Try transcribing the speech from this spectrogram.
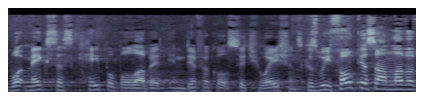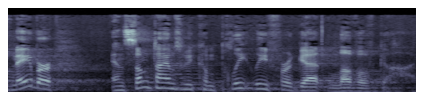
what makes us capable of it in difficult situations. Because we focus on love of neighbor, and sometimes we completely forget love of God.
